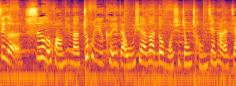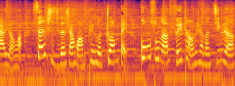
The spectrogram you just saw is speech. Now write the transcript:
这个失落的皇帝呢，终于可以在无限乱斗模式中重建他的家园了。三十级的沙皇配合装备攻速呢，非常非常的惊人，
